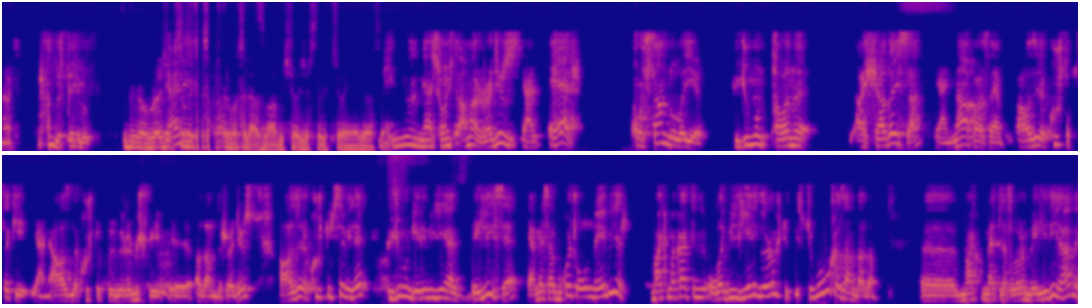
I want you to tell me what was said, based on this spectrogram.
Run the table. Bilmiyorum. Rodgers'ın Yani- vites arttırması lazım abi. Şu Rodgers'la bitiyor yine biraz. Yani. Bilmiyorum yani sonuçta ama Rodgers yani eğer koçtan dolayı hücumun tavanı aşağıdaysa yani ne yaparsa yap ağzıyla kuş tutsa ki yani ağzıyla kuş tuttuğu görülmüş bir e, adamdır Rodgers. Ağzıyla kuş tutsa bile hücumun gelebileceği yer belliyse yani mesela bu koç olmayabilir. Mike McCarthy'nin olabileceğini görmüştük biz. Bowl kazandı adam. Ee, Mark, Matt LaFleur'un belli değil abi.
